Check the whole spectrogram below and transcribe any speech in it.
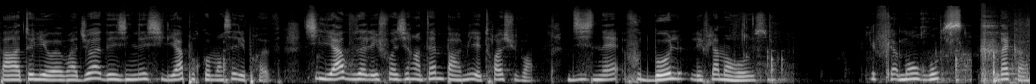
par Atelier Web Radio a désigné Cilia pour commencer l'épreuve. Cilia, vous allez choisir un thème parmi les trois suivants. Disney, football, les flamants roses. Les flamants roses. D'accord.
